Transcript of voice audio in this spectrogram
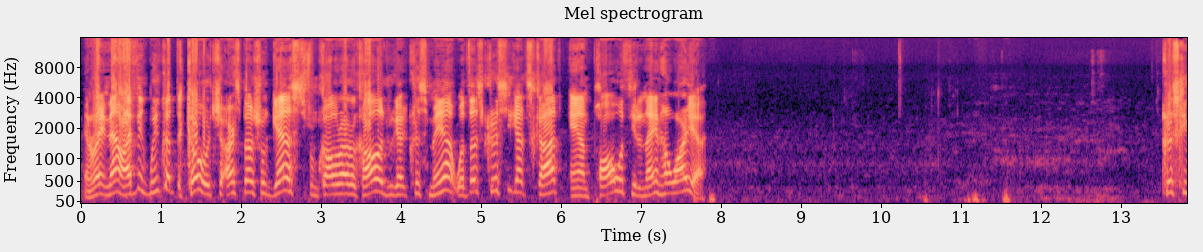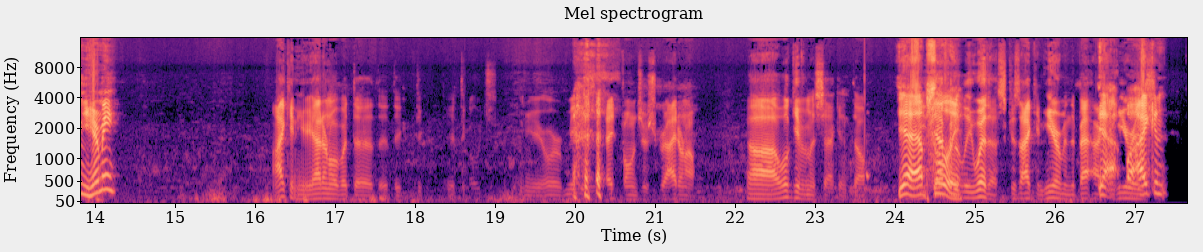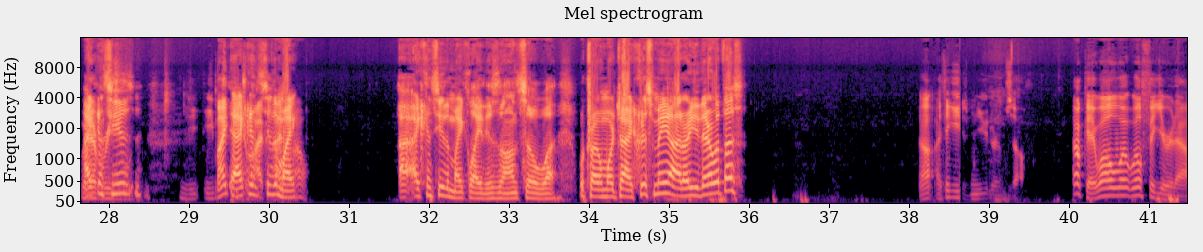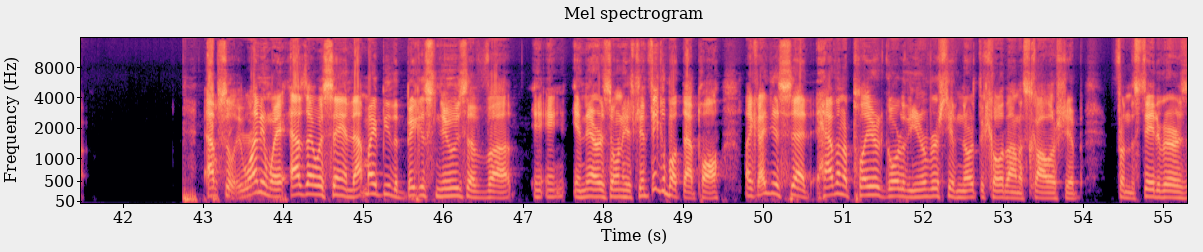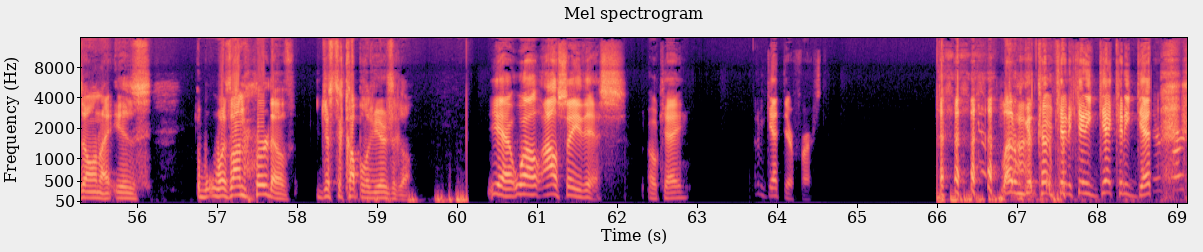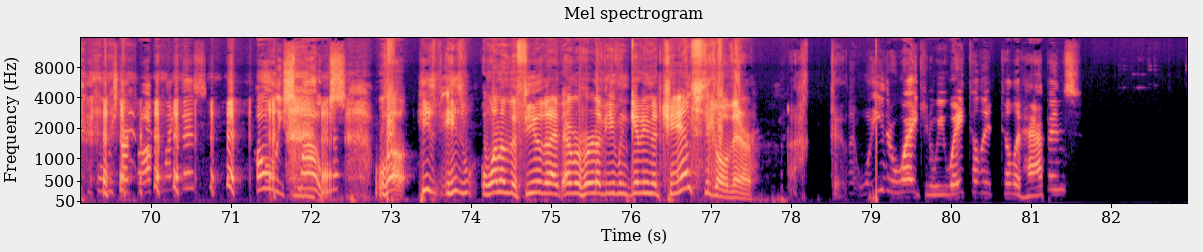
And right now, I think we've got the coach, our special guest from Colorado College. We got Kris Mayotte with us. Kris, you got Scott and Paul with you tonight. How are you? Kris, can you hear me? I can hear you. I don't know about the the, the, the the coach can hear, or maybe the headphones are screwed. I don't know. Uh, we'll give him a second though. Yeah, He's absolutely. definitely with us because I can hear him in the back. Yeah, I can hear well, I can. I can see his. He, he might. Yeah, I can see the mic. know. I, I can see the mic light is on, so uh, we'll try one more time. Kris Mayotte, are you there with us? Uh, I think he's muted himself. Okay, well we'll, we'll figure it out. Absolutely. Well, anyway, as I was saying, that might be the biggest news of uh, in, in Arizona history. And think about that, Paul. Like I just said, having a player go to the University of North Dakota on a scholarship from the state of Arizona is was unheard of just a couple of years ago. Yeah, well, I'll say this. Okay, let him get there first. Let him Uh, get can, can, he- can he get can he get there first before we start talking like this? Holy smokes! Well, he's he's one of the few that I've ever heard of even getting a chance to go there. Ah, well, Either way, can we wait till it till it happens?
